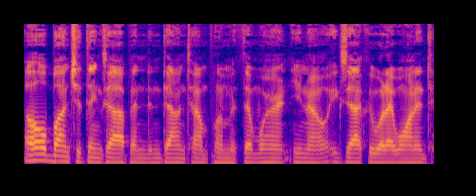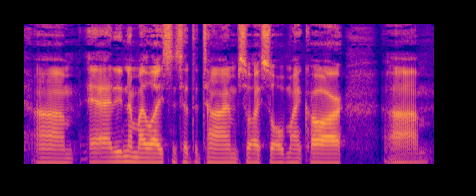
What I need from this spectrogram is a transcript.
whole bunch of things happened in downtown Plymouth that weren't, you know, exactly what I wanted. Um, I didn't have my license at the time, so I sold my car. Um,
